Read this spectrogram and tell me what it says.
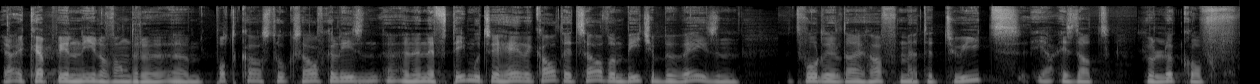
Ja, ik heb in een of andere uh, podcast ook zelf gelezen. Een NFT moet zich eigenlijk altijd zelf een beetje bewijzen. Het voordeel dat je gaf met de tweet, ja, is dat geluk of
